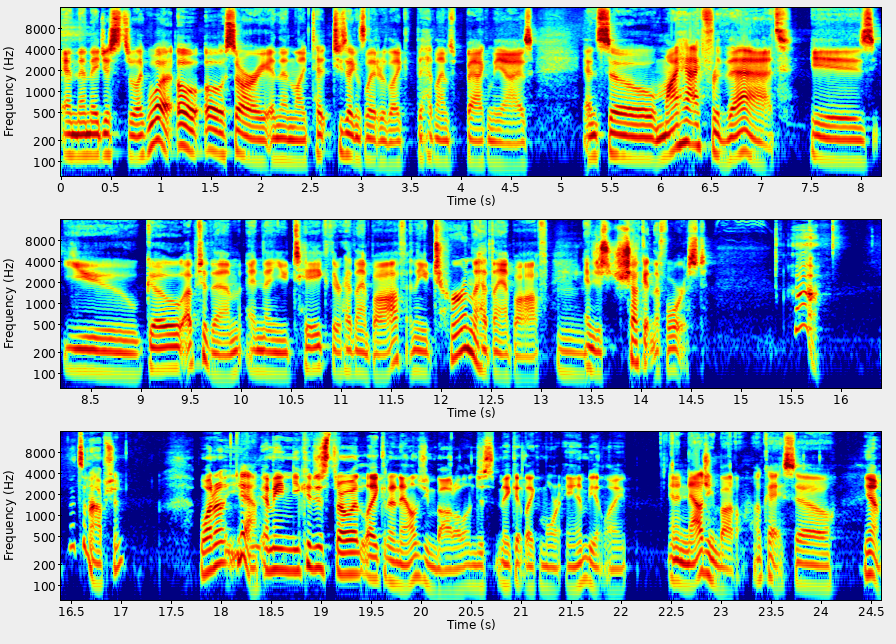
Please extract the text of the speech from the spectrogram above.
And then they just are like, what? Oh, oh, sorry. And then like t- two seconds later, like the headlamp's back in the eyes. And so my hack for that is you go up to them and then you take their headlamp off and then you turn the headlamp off Hmm. and just chuck it in the forest. Huh. That's an option. Why don't you? Yeah. I mean, you could just throw it like in an Nalgene bottle and just make it like more ambient light. In an Nalgene bottle. Okay, so Yeah.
